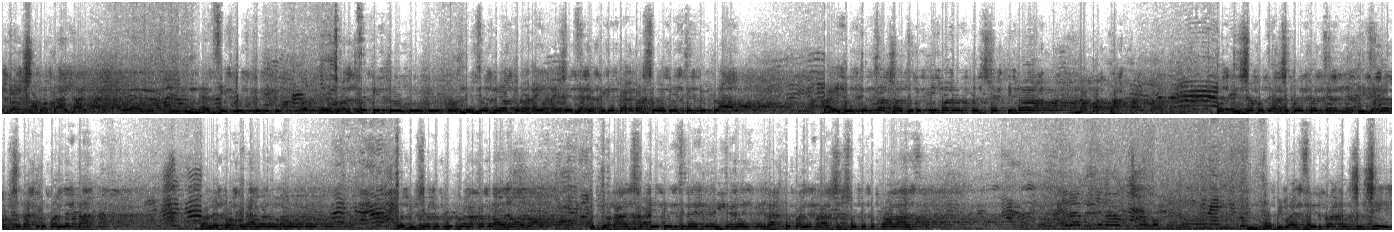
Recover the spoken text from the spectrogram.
এক এক সমতায় চলছে কিন্তু নিজের নিয়ন্ত্রণে। সেই জায়গা থেকে ব্যাকপাস করে দিয়েছেন বিপ্লব। বাইরে দিয়েছেন তার সহযোগী তিমানোর উদ্দেশ্যে তিমান নাম্বার তেত্রিশ নম্বর চারশো করে ফেলছেন। ঠিক জায়গায় বসে রাখতে পারলেন না। দলের পক্ষে আবারও চব্বিশ টাকা ফুটবল একাদশ। জোনাস বাড়িয়ে দিয়েছিলেন। ঠিক জায়গায় রাখতে পারলেন না। শেষ পর্যন্ত পালাস। নীলকণ্ঠ সুশীল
